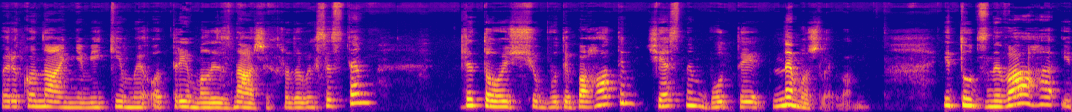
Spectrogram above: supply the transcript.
переконанням, які ми отримали з наших родових систем, для того, щоб бути багатим, чесним бути неможливо. І тут зневага, і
